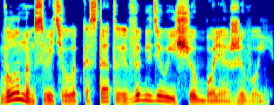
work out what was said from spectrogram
В лунном свете улыбка статуи выглядела еще более живой.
